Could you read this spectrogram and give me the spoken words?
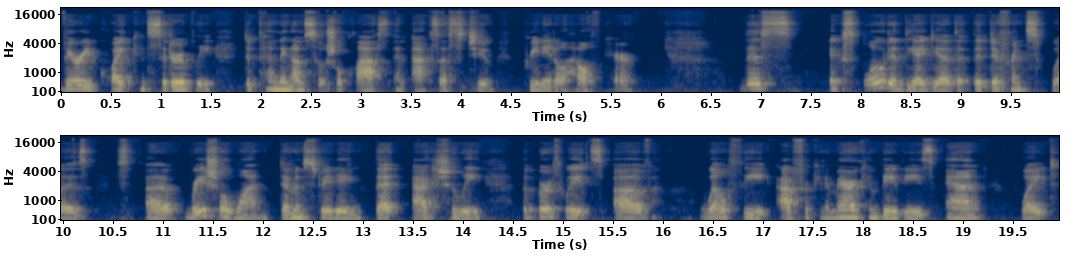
varied quite considerably depending on social class and access to prenatal health care. This exploded the idea that the difference was a racial one, demonstrating that actually the birth weights of wealthy African American babies and white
